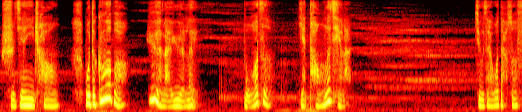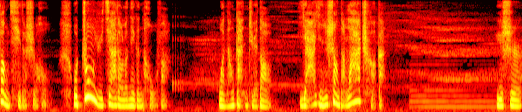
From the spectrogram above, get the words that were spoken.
时间一长，我的胳膊越来越累，脖子。也疼了起来。就在我打算放弃的时候，我终于夹到了那根头发。我能感觉到牙龈上的拉扯感。于是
